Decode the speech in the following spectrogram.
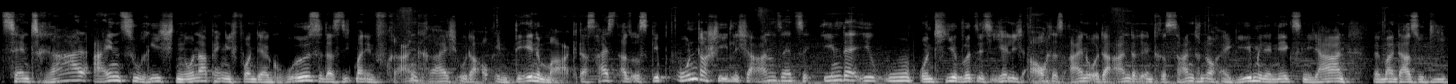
zentral einzurichten, unabhängig von der Größe. Das sieht man in Frankreich oder auch in Dänemark. Das heißt also, es gibt unterschiedliche Ansätze in der EU und hier wird sich sicherlich auch das eine oder andere Interessante noch ergeben in den nächsten Jahren, wenn man da so die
